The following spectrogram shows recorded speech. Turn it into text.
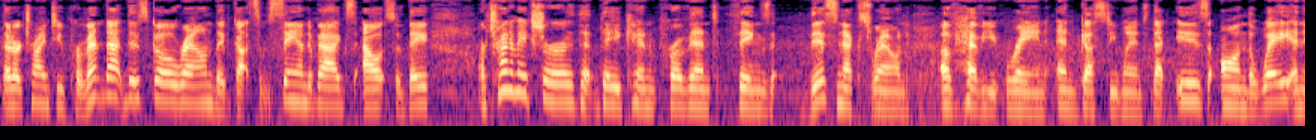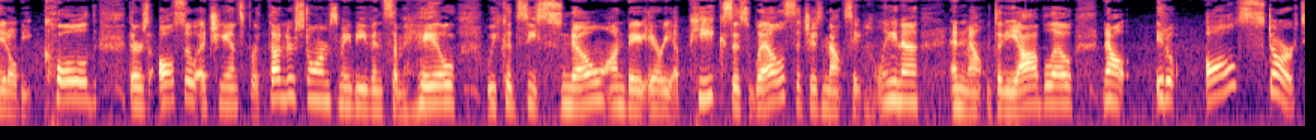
that are trying to prevent that this go around. They've got some sandbags out, so they are trying to make sure that they can prevent things this next round of heavy rain and gusty wind that is on the way and it'll be cold. There's also a chance for thunderstorms, maybe even some hail. We could see snow on Bay Area peaks as well, such as Mount St. Helena and Mount Diablo. Now, it'll all start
